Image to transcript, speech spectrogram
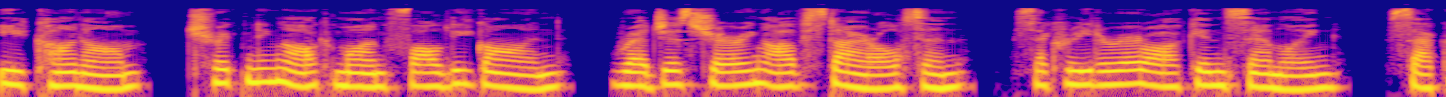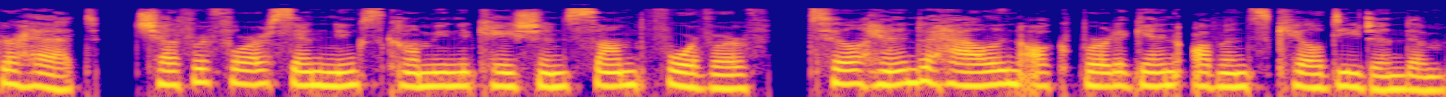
ekonom, trickning och mångfaldigande, registrering av styrelsen, sekretarier och insamling, säkerhet, Chefferforsändningskommunikation samt förvärv, tillhandahållen och bertigen avunskildigandum.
